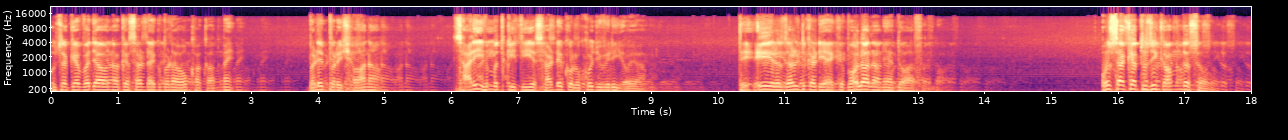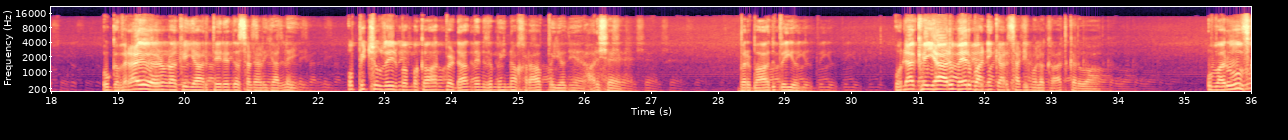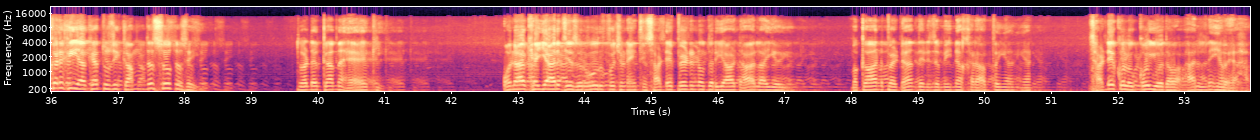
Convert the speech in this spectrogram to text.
उस क्या वजह उन्हें आख्या साडा एक बड़ा औखा काम है बड़े परेशान हाँ ਸਾਰੀ ਹਿੰਮਤ ਕੀਤੀ ਹੈ ਸਾਡੇ ਕੋਲ ਕੁਝ ਵੀ ਨਹੀਂ ਹੋਇਆ ਤੇ ਇਹ ਰਿਜ਼ਲਟ ਕੱਢਿਆ ਕਿ ਮੌਲਾਨਾ ਨੇ ਦੁਆ ਫਰਮਾਓ ਉਸ ਆਖਿਆ ਤੁਸੀਂ ਕੰਮ ਦੱਸੋ ਉਹ ਘਬਰਾਏ ਹੋਏ ਉਹਨਾਂ ਕਿ ਯਾਰ ਤੇਰੇ ਦੱਸਣ ਵਾਲੀ ਗੱਲ ਨਹੀਂ ਉਹ ਪਿੱਛੋਂ ਜ਼ੇਰ ਮਕਾਨ ਭੇਡਾਂ ਦੇ ਨੇ ਜ਼ਮੀਨਾਂ ਖਰਾਬ ਪਈ ਉਹਦੀਆਂ ਹਰ ਸ਼ੈ ਬਰਬਾਦ ਪਈ ਹੁੰਦੀ ਉਹਨਾਂ ਕਿ ਯਾਰ ਮਿਹਰਬਾਨੀ ਕਰ ਸਾਡੀ ਮੁਲਾਕਾਤ ਕਰਵਾ ਉਹ ਮਾਰੂਫ ਕਰਕੇ ਆਖਿਆ ਤੁਸੀਂ ਕੰਮ ਦੱਸੋ ਤਾਂ ਸਹੀ ਤੁਹਾਡਾ ਕੰਮ ਹੈ ਕੀ ਉਹਨਾਂ ਆਖਿਆ ਯਾਰ ਜੇ ਜ਼ਰੂਰ ਪੁੱਛਣਾ ਤੇ ਸਾਡੇ ਪਿੰਡ ਨੂੰ ਦਰਿਆ ਢਾਲ ਆਈ ਹੋਈ ਮਕਾਨ ਭੇਡਾਂ ਦੇ ਜ਼ਮੀਨਾਂ ਖਰਾਬ ਪਈਆਂ ਦੀਆਂ ਸਾਡੇ ਕੋਲ ਕੋਈ ਉਹਦਾ ਹੱਲ ਨਹੀਂ ਹੋਇਆ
